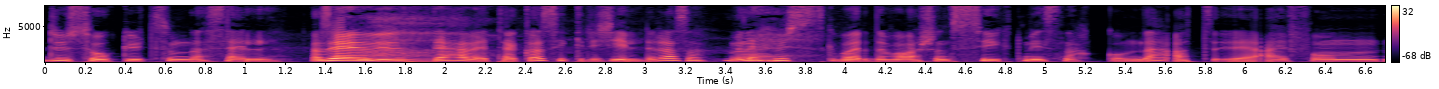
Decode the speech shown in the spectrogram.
Du så ikke ut som deg selv. Altså, jeg, det her vet jeg ikke av sikre kilder, altså. Men jeg husker bare det var sånn sykt mye snakk om det. At eh, iPhone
